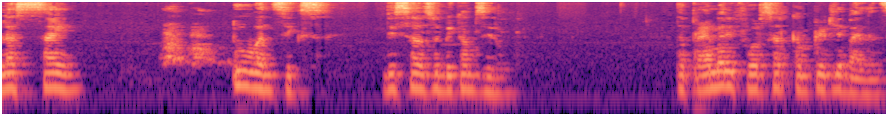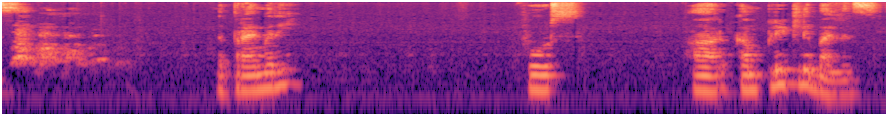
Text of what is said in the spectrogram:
plus sine 216 this also becomes 0 the primary force are completely balanced the primary force are completely balanced.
